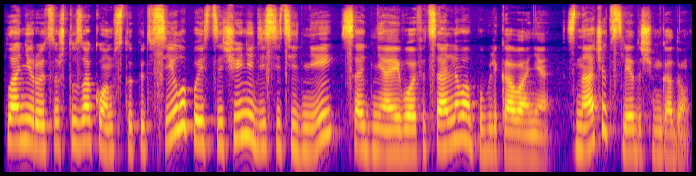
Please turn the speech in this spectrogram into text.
Планируется, что закон вступит в силу по истечении 10 дней со дня его официального опубликования, значит, в следующем году.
